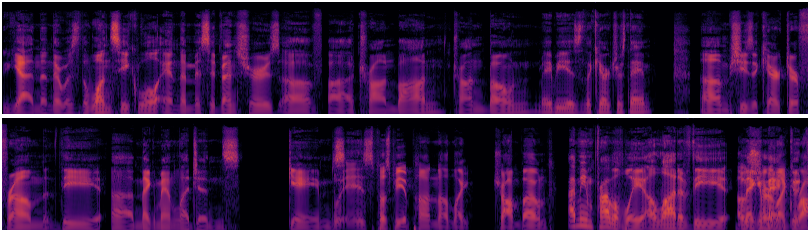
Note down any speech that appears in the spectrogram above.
yeah, and then there was the one sequel and the misadventures of uh Tron Bon, Tron Bonne maybe is the character's name. Um she's a character from the uh Mega Man Legends games. It's supposed to be a pun on like trombone. I mean, probably a lot of the Oh, Mega sure, Man like good Rockman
